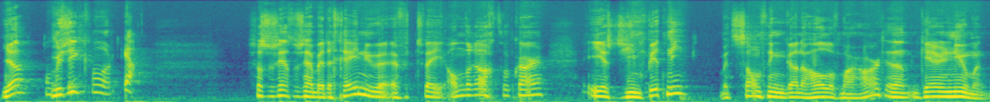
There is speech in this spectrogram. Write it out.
Ja, muziek. voor. Ja. Zoals gezegd, we zijn bij de G. Nu eh, even twee andere achter elkaar. Eerst Gene Pitney met Something Got a Hold of My Heart. En dan Gary Newman.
